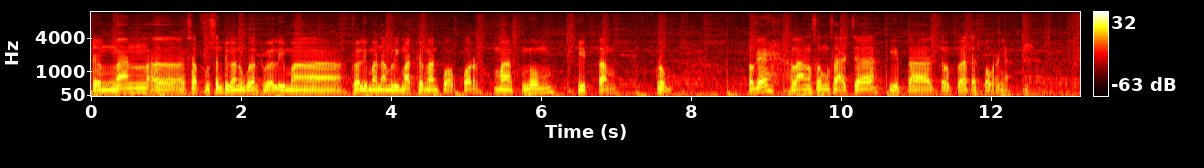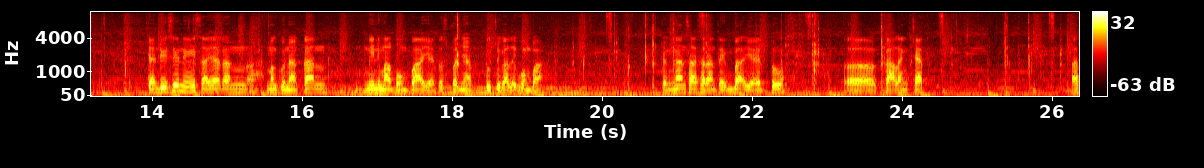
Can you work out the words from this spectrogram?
Dengan uh, subfusion dengan ukuran 25 2565 dengan popor magnum hitam chrome. Oke langsung saja kita coba tes powernya. Dan di sini saya akan menggunakan minimal pompa yaitu sebanyak 7 kali pompa. Dengan sasaran tembak yaitu uh, kaleng cat. 4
